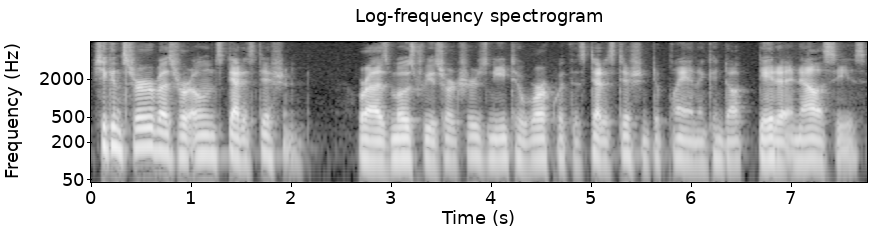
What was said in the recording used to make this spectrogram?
she can serve as her own statistician. Whereas most researchers need to work with a statistician to plan and conduct data analyses,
